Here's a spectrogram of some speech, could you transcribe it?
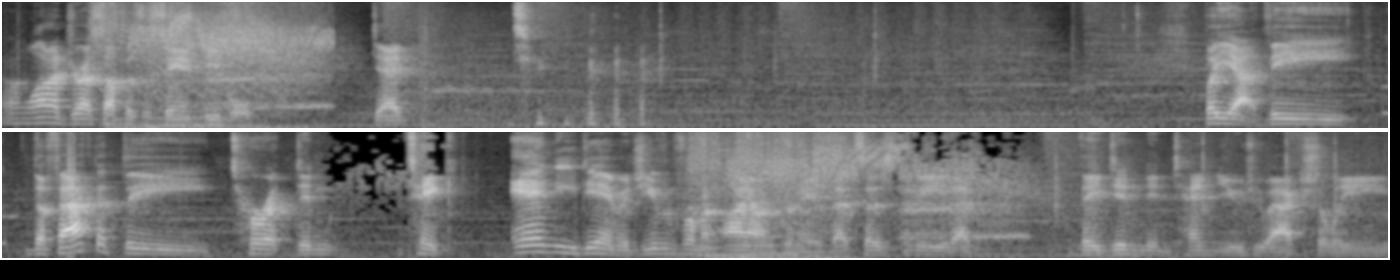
I don't want to dress up as a sand people. Dead. but yeah, the the fact that the turret didn't take any damage, even from an ion grenade, that says to me that they didn't intend you to actually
